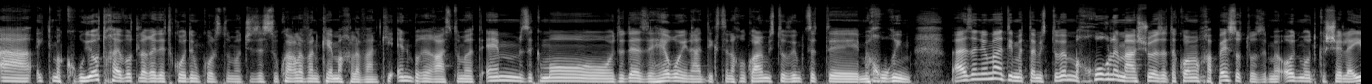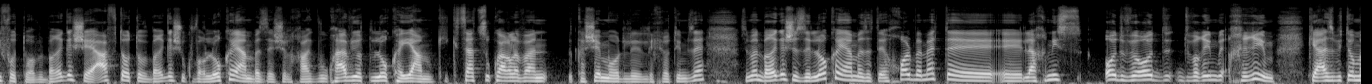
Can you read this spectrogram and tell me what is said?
שההתמכרויות חייבות לרדת קודם כל, זאת אומרת שזה סוכר לבן, קמח לבן, כי אין ברירה, זאת אומרת, הם זה כמו, אתה יודע, זה הרואין אדיקט, אנחנו כולנו מסתובבים קצת אה, מכורים. ואז אני אומרת, אם אתה מסתובב מכור למשהו, אז אתה כל הזמן מחפש אותו, זה מאוד מאוד קשה להעיף אותו, אבל ברגע שהעפת אותו, וברגע שהוא כבר לא קיים בזה שלך, והוא חייב להיות לא קיים, כי קצת סוכר לבן, קשה מאוד לחיות עם זה, זאת אומרת, ברגע שזה לא קיים, אז אתה יכול באמת אה, אה, להכניס... עוד ועוד דברים אחרים, כי אז פתאום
